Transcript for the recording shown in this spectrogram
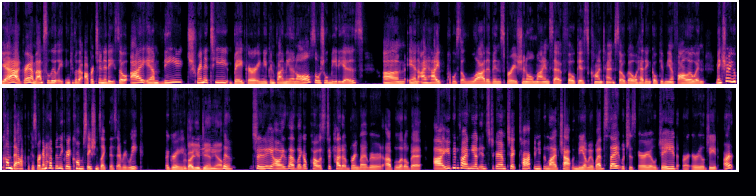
Yeah, Graham, absolutely. Thank you for the opportunity. So I am the Trinity Baker, and you can find me on all social medias. Um, and I, I post a lot of inspirational mindset focused content. So go ahead and go give me a follow and make sure you come back because we're going to have really great conversations like this every week. Agreed. What about you, Danielle? Trinity always has like a post to kind of bring my mood up a little bit. Uh, you can find me on Instagram, TikTok, and you can live chat with me on my website, which is Ariel Jade or Ariel Jade Art.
